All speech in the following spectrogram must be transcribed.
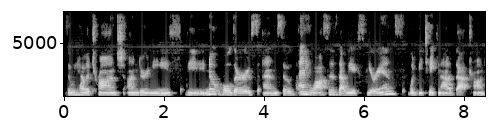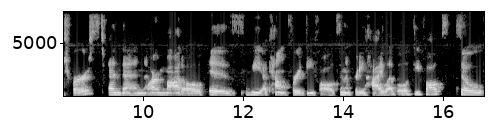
So we have a tranche underneath the note holders. And so any losses that we experience would be taken out of that tranche first. And then our model is we account for defaults and a pretty high level of defaults. So,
